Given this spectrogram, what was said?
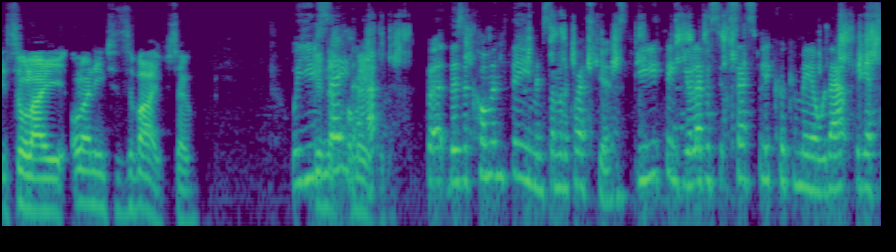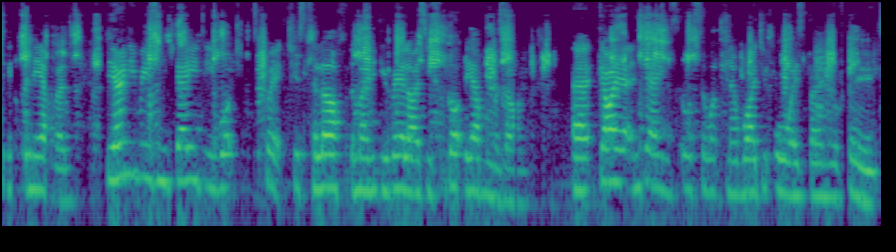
it's all I all I need to survive. So. Well, you say that, but there's a common theme in some of the questions. Do you think you'll ever successfully cook a meal without forgetting it in the oven? The only reason JD watches Twitch is to laugh at the moment you realise you forgot the oven was on. Uh, Gaia and James also want to know why do you always burn your food?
